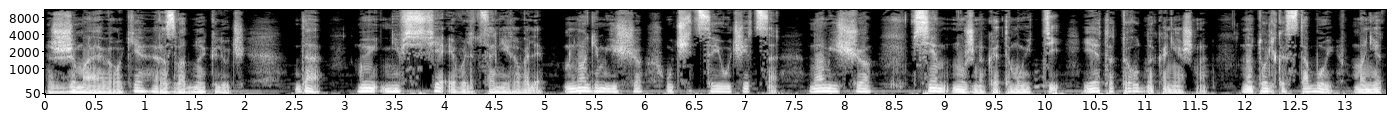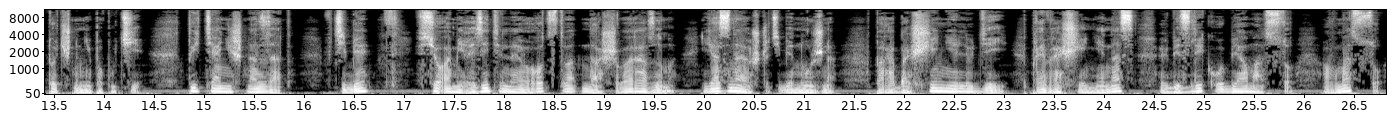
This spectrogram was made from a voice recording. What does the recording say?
сжимая в руке разводной ключ. «Да, мы не все эволюционировали. Многим еще учиться и учиться. Нам еще всем нужно к этому идти. И это трудно, конечно. Но только с тобой мне точно не по пути. Ты тянешь назад. В тебе все омерзительное уродство нашего разума. Я знаю, что тебе нужно. Порабощение людей, превращение нас в безликую биомассу, в массу,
